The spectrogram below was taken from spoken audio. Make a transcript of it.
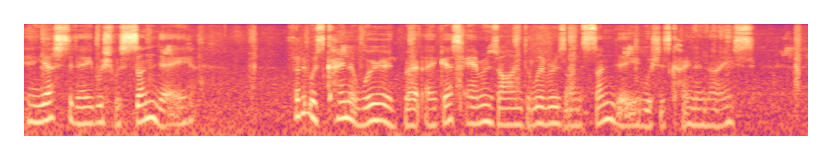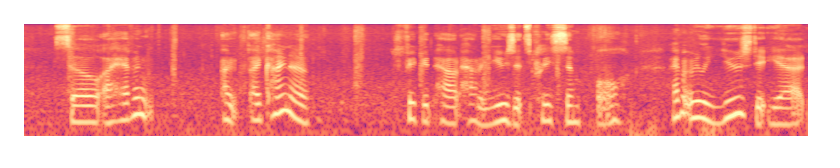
in yesterday, which was Sunday. I thought it was kind of weird, but I guess Amazon delivers on Sunday, which is kind of nice. So I haven't, I, I kind of figured out how to use it. It's pretty simple. I haven't really used it yet,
